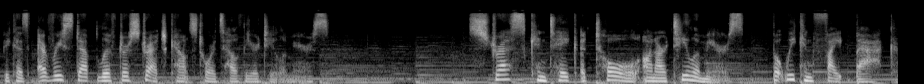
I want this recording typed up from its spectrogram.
because every step, lift, or stretch counts towards healthier telomeres. Stress can take a toll on our telomeres, but we can fight back.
